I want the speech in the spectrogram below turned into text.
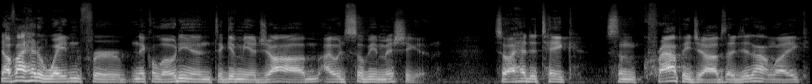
Now, if I had to wait for Nickelodeon to give me a job, I would still be in Michigan. So I had to take some crappy jobs I did not like,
